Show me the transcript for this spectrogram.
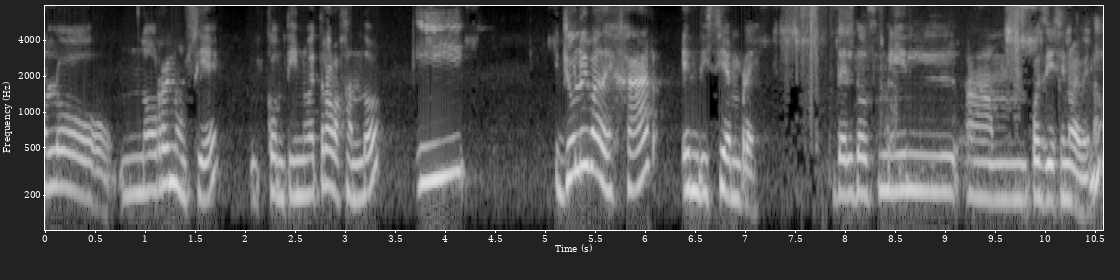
no lo no renuncié, continué trabajando y yo lo iba a dejar en diciembre del 2019, pues ¿no?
